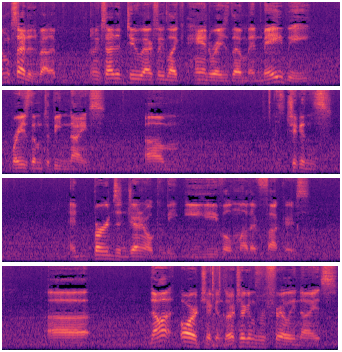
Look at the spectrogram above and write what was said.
I'm excited about it. I'm excited to actually, like, hand raise them and maybe raise them to be nice. Um, chickens and birds in general can be evil motherfuckers. Uh, not our chickens. Our chickens were fairly nice,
